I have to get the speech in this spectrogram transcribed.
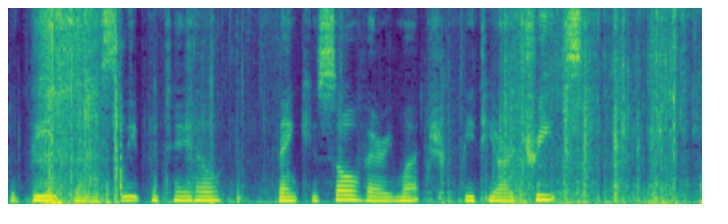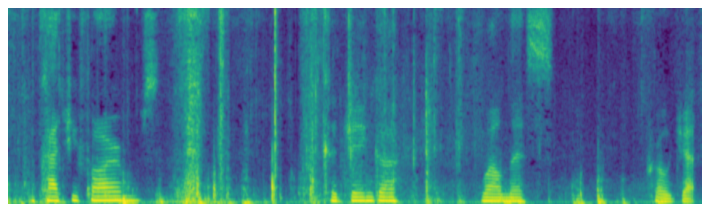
The beets and the sweet potato. Thank you so very much. BTR Treats. Akachi Farms. Kujenga wellness project?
